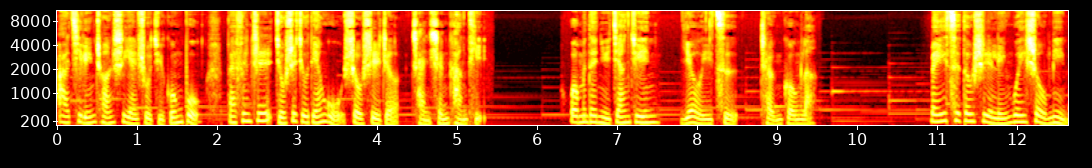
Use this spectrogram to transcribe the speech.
二期临床试验数据公布，百分之九十九点五受试者产生抗体。我们的女将军又一次成功了。每一次都是临危受命，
